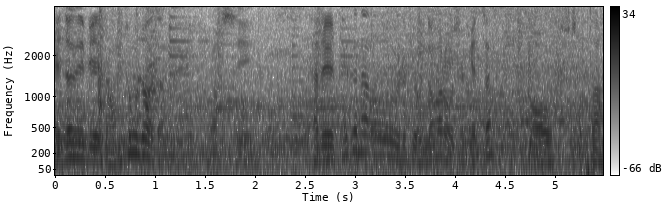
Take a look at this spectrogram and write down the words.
예전에 비해서 엄청 좋아졌네. 역시 다들 퇴근하고 이렇게 운동하러 오셨겠죠? 어우 좋다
